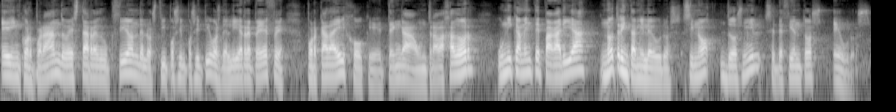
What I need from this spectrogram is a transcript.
e incorporando esta reducción de los tipos impositivos del IRPF por cada hijo que tenga un trabajador, únicamente pagaría no 30.000 euros, sino 2.700 euros.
